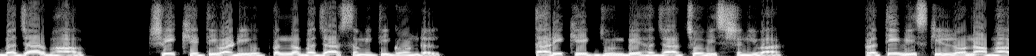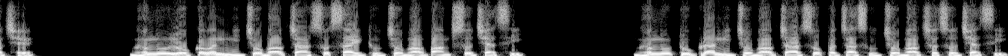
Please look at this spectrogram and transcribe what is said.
બજાર ભાવ. શ્રી ખેતીવાડી ઉત્પન્ન બજાર સમિતિ ગોંડલ. તારીખ એક જૂન બે હજાર ચોવીસ શનિવાર. પ્રતિ વીસ કિલોના ભાવ છે. ઘઉં લોકવન નીચો ભાવ ચારસો સાઠ ઊંચો ભાવ પાંચસો છ્યાસી. ઘઉં ટુકડા નીચો ભાવ ચારસો પચાસ ઊંચો ભાવ છસો છ્યાસી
